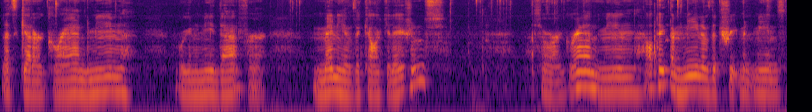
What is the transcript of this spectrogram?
Let's get our grand mean. We're going to need that for many of the calculations. So our grand mean, I'll take the mean of the treatment means.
